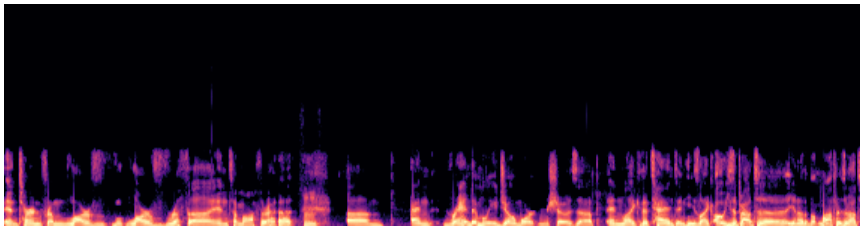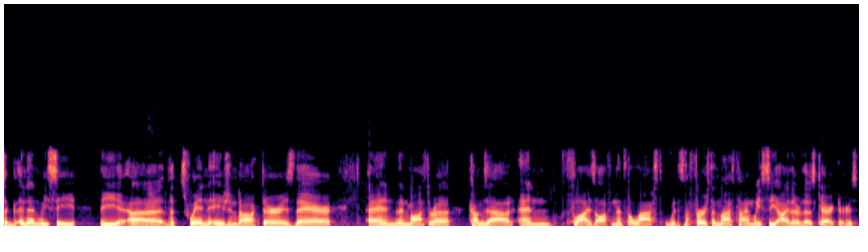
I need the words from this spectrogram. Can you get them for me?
and turn from larv larvratha into Mothra. Um, and randomly Joe Morton shows up in like the tent, and he's like, "Oh, he's about to, you know, the Mothra's about to," and then we see the uh, the twin Asian doctor is there, and then Mothra comes out and flies off, and that's the last. It's the first and last time we see either of those characters.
